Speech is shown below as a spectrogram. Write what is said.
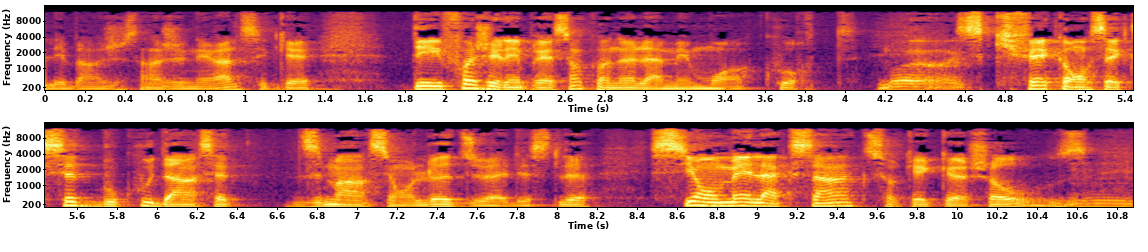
l'évangélisme en général, c'est que des fois j'ai l'impression qu'on a la mémoire courte. Ouais, ouais. Ce qui fait qu'on s'excite beaucoup dans cette dimension-là dualiste-là. Si on met l'accent sur quelque chose, Mhm.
